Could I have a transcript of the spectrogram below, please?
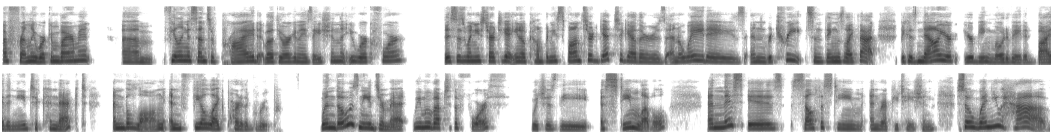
a friendly work environment, um, feeling a sense of pride about the organization that you work for. This is when you start to get, you know, company sponsored get-togethers and away days and retreats and things like that because now you're you're being motivated by the need to connect and belong and feel like part of the group. When those needs are met, we move up to the fourth, which is the esteem level. And this is self esteem and reputation. So when you have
